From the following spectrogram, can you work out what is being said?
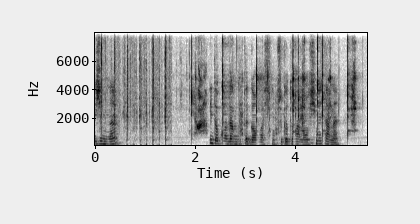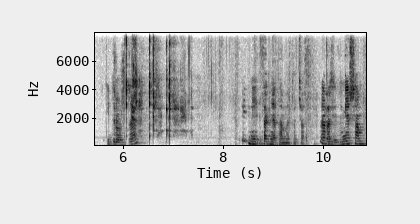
zimne. I dokładam do tego właśnie przygotowaną śmietanę i drożdże. I zagniatamy to ciasto. Na razie wymieszam.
